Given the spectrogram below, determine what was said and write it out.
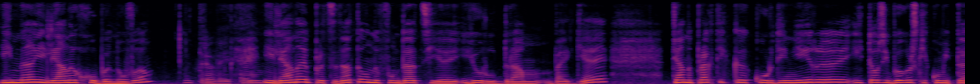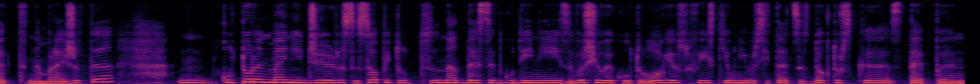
И на Иляна Хубанова. Здравейте! Иляна е председател на фундация Юродрам БГ. Тя на практика координира и този български комитет на мрежата. Културен менеджер с опит от над 10 години, завършил е културология в Софийския университет с докторска степен.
